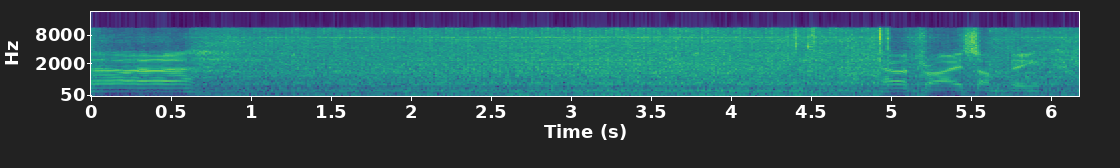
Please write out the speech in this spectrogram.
Uh, Try something.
